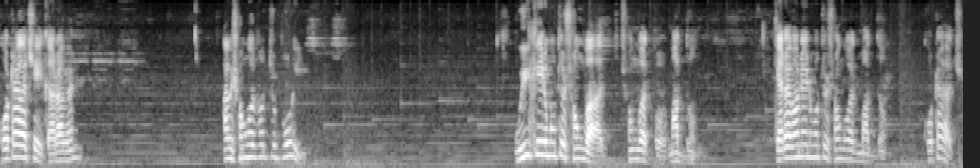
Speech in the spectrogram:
কটা আছে কারাবেন আমি সংবাদপত্র পড়ি। উইকের মতো সংবাদ সংবাদ মাধ্যম, ক্যারাভানের মতো সংবাদ মাধ্যম কোটা আছে?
